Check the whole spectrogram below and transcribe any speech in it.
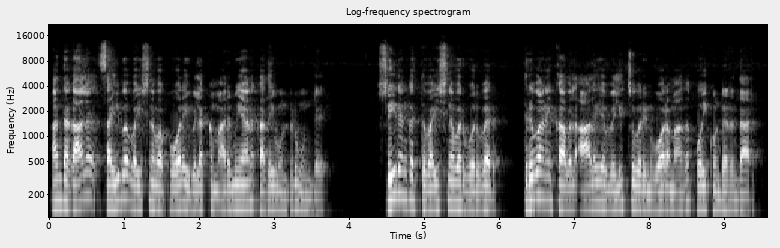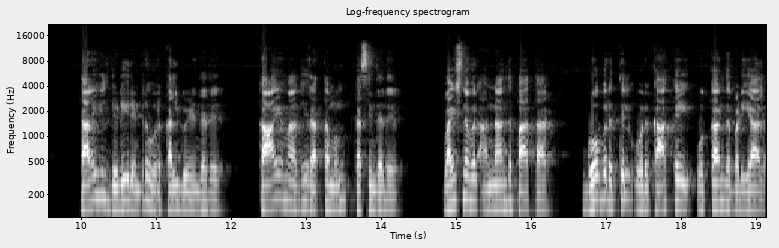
அந்த கால சைவ வைஷ்ணவ போரை விளக்கும் அருமையான கதை ஒன்று உண்டு. ஸ்ரீரங்கத்து வைஷ்ணவர் ஒருவர் திருவானைக்காவல் ஆலய வெளிச்சுவரின் ஓரமாக போய்க் கொண்டிருந்தார். தலையில் திடீரென்று ஒரு கல் விழுந்தது. காயமாகி ரத்தமும் கசிந்தது. வைஷ்ணவர் அண்ணாந்து பார்த்தார். கோபுரத்தில் ஒரு காக்கை உட்கார்ந்தபடியால்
